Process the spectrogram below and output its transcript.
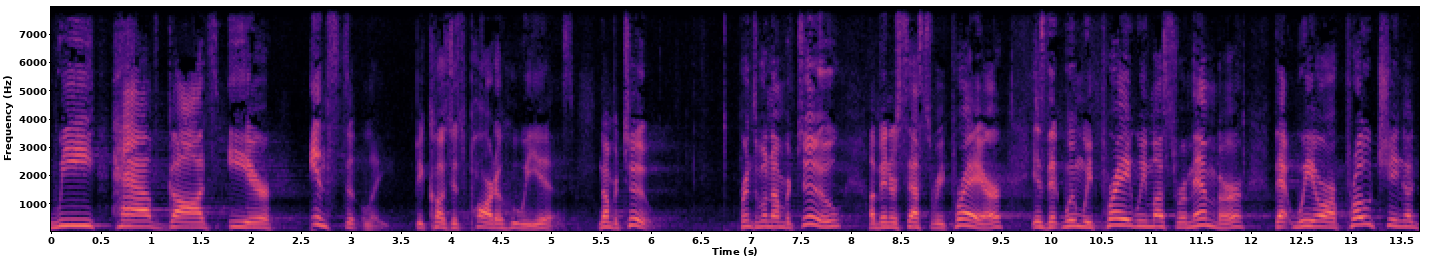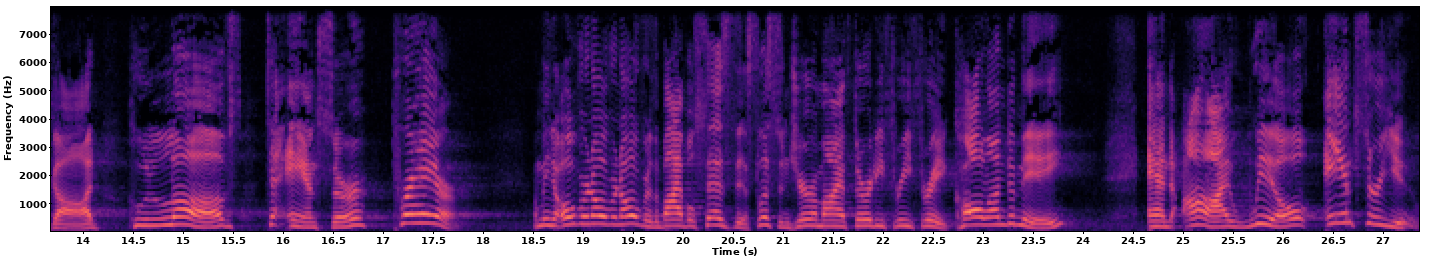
we have God's ear instantly because it's part of who he is. Number two, principle number two of intercessory prayer is that when we pray, we must remember that we are approaching a God who loves to answer prayer. I mean, over and over and over, the Bible says this. Listen, Jeremiah 33 3. Call unto me, and I will answer you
